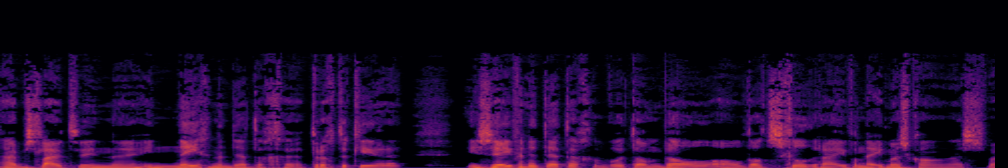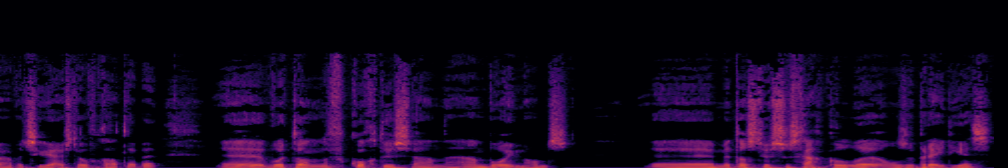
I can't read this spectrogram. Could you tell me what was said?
hij besluit in, uh, in 39 uh, terug te keren. In 37 wordt dan wel al dat schilderij van de Emausgangers, waar we het zojuist over gehad hebben, wordt dan verkocht dus aan, aan Boymans. Met als tussenschakel onze Bredius.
